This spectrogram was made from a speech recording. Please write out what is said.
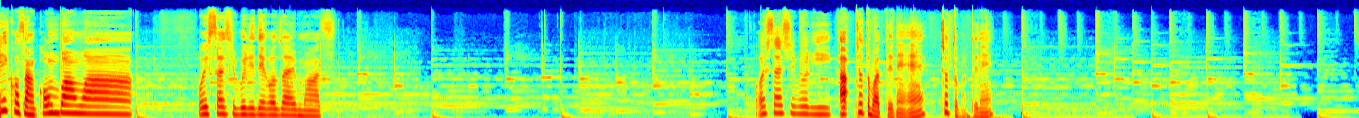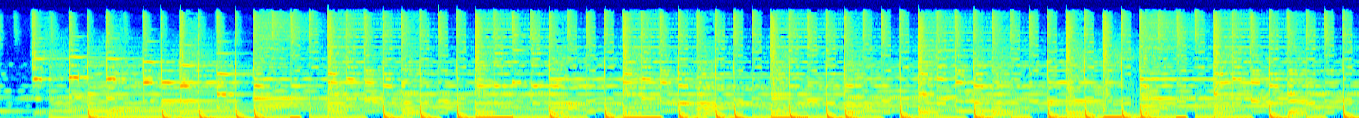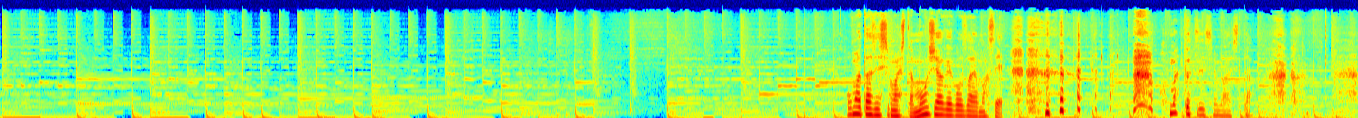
りこさん、こんばんは。お久しぶりでございます。お久しぶり。あ、ちょっと待ってね。ちょっと待ってね。お待たせしました。申し訳ございません。お待たせしました。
